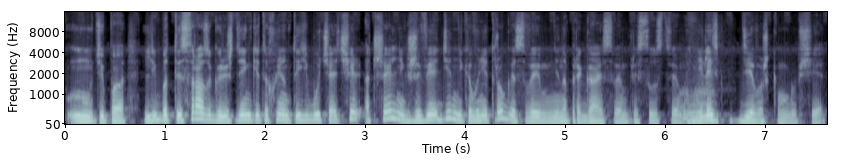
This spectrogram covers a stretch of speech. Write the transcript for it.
ну, типа, либо ты сразу говоришь, деньги это хуйня, ты ебучий отшель- отшельник, живи один, никого не трогай своим, не напрягай своим присутствием, и не лезь к девушкам вообще,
